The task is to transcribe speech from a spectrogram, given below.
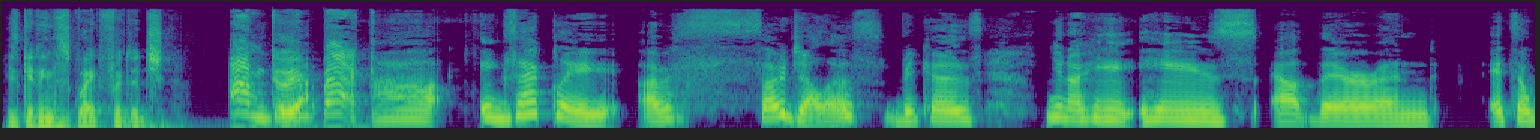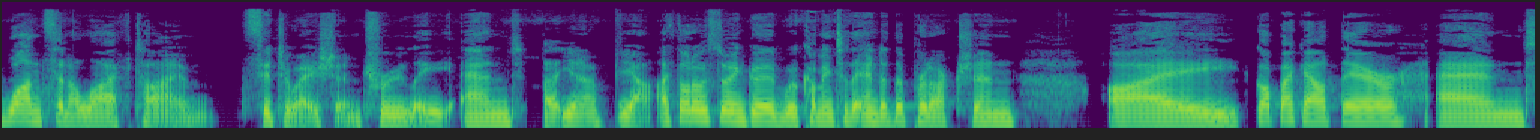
He's getting this great footage. I'm going Yeah. back. Ah, exactly. I was so jealous because, you know, he he's out there and it's a once in a lifetime situation, truly. And, uh, you know, yeah, I thought I was doing good. We're coming to the end of the production. I got back out there and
